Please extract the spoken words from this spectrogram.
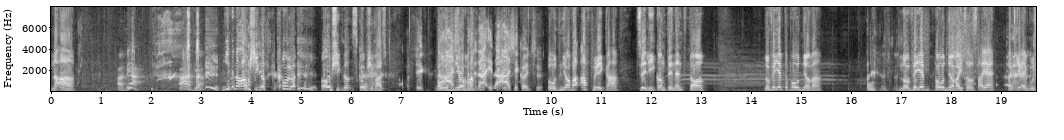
na A. Azja! Azja! Nie no, osik, no kurwa. Osik, no skup się, patrz. Owsik, na A się Południowa. zaczyna i na A się kończy. Południowa Afryka, czyli kontynent to. No wyjeb to południowa. No wyjeb południowa i co zostaje? Taki rebus.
